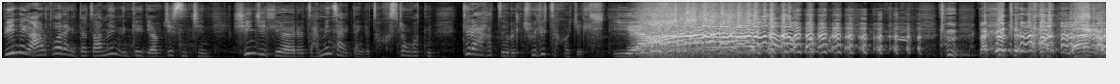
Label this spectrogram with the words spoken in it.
Би нэг 10 дугаар ангида замын ингээд явж исэн чинь шинэ жилийн орой замын цагт ингээд зогсчихгоот нь тэр хахад зөрүүл чүлэг зохиож ийл шүү дээ. Яа. Дахиад байгаа.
